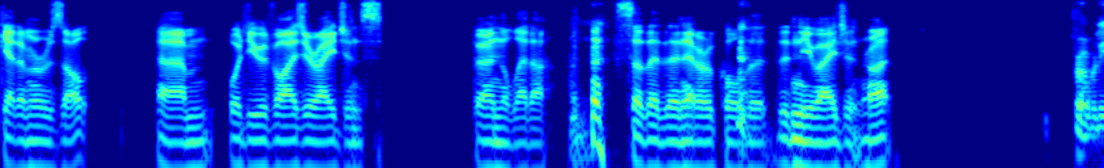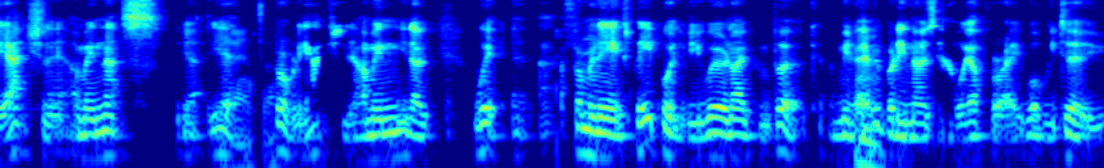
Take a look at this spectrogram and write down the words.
get them a result? Um, or do you advise your agents burn the letter so that they never call the, the new agent, right? Probably action it. I mean, that's yeah, yeah, yeah probably action it. I mean, you know, we from an EXP point of view, we're an open book. I mean, mm. everybody knows how we operate, what we do,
